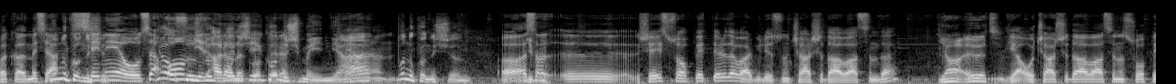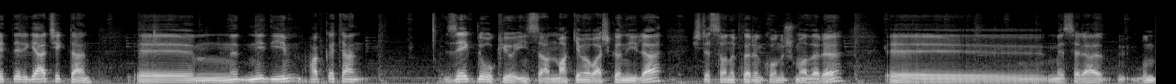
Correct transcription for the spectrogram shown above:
Bakalım mesela Bunu konuşun. seneye olsa 11 Yolsuzlukları Aralık şeyi konuşmayın ya. Yani- Bunu konuşalım. Aa, gibi. e, şey sohbetleri de var biliyorsun çarşı davasında. Ya evet. Ya o çarşı davasının sohbetleri gerçekten e, ne, ne diyeyim hakikaten zevkle okuyor insan mahkeme başkanıyla işte sanıkların konuşmaları e, mesela bu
